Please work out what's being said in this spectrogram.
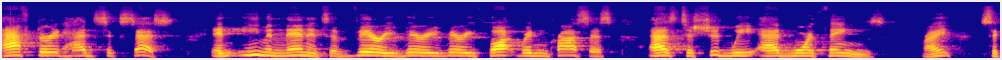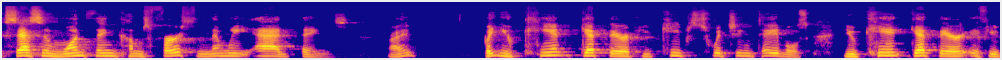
after it had success. And even then, it's a very, very, very thought ridden process as to should we add more things, right? Success in one thing comes first, and then we add things, right? But you can't get there if you keep switching tables. You can't get there if you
